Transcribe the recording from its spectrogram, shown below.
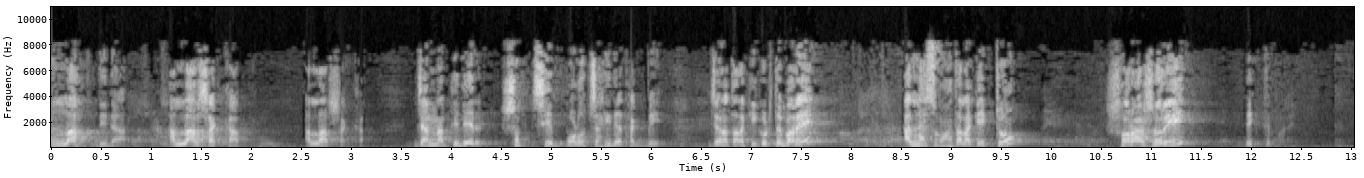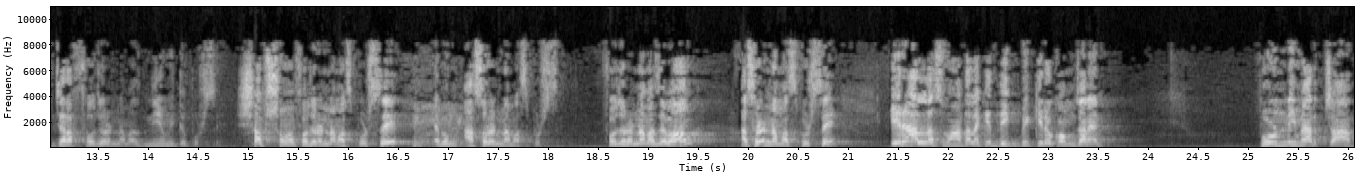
আল্লাহ দিদার, আল্লাহর সাক্ষাৎ আল্লাহর সাক্ষাৎ। জান্নাতিদের সবচেয়ে বড় চাহিদা থাকবে। যেন তারা কি করতে পারে? আল্লাহ সুহামতালাকে একটু সরাসরি দেখতে পারে। যারা ফজরের নামাজ নিয়মিত পড়ছে সব সময় ফজরের নামাজ পড়ছে এবং আসরের নামাজ পড়ছে। ফজরের নামাজ এবং আসরের নামাজ পড়ছে, এরা আল্লাহ সুহামতালাকে দেখবে কীরকম জানেন? পূর্ণিমার চাঁদ।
